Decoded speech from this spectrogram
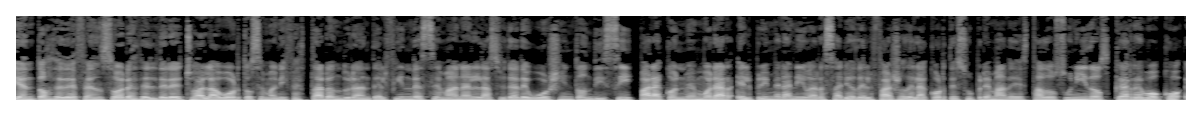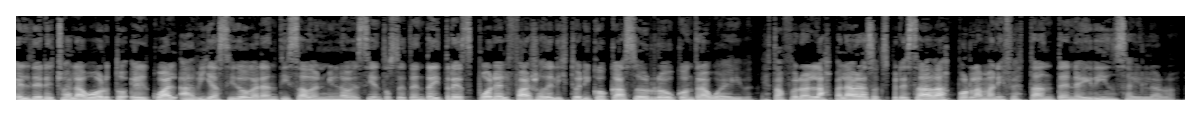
Cientos de defensores del derecho al aborto se manifestaron durante el fin de semana en la ciudad de Washington, D.C. para conmemorar el primer aniversario del fallo de la Corte Suprema de Estados Unidos que revocó el derecho al aborto, el cual había sido garantizado en 1973 por el fallo del histórico caso Roe contra Wade. Estas fueron las palabras expresadas por la manifestante Nadine Saylor.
